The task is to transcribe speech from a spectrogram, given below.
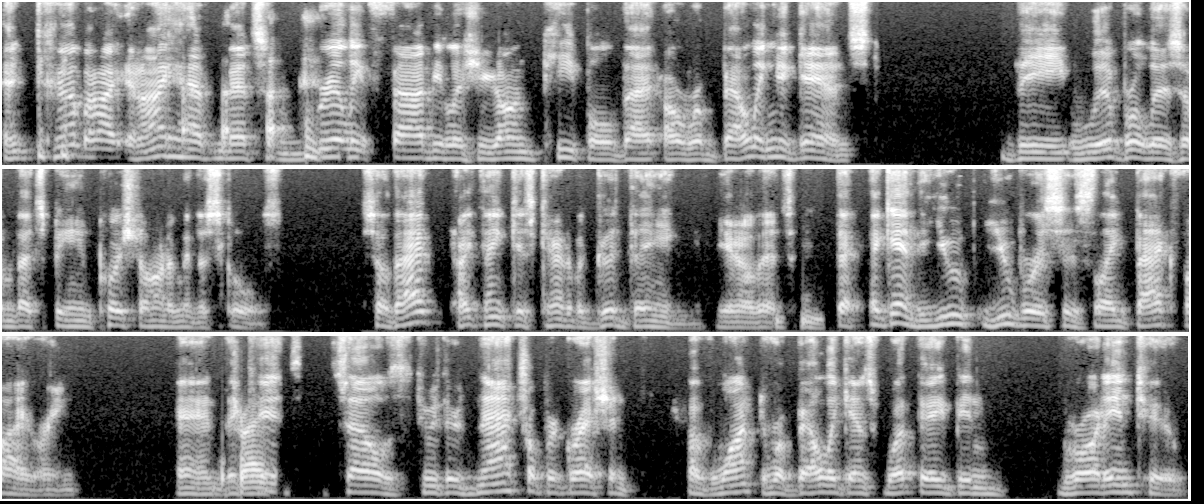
And come by. And I have met some really fabulous young people that are rebelling against the liberalism that's being pushed on them in the schools. So that I think is kind of a good thing, you know. That's mm-hmm. that again, the hubris is like backfiring, and the right. kids themselves through their natural progression of want to rebel against what they've been brought into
